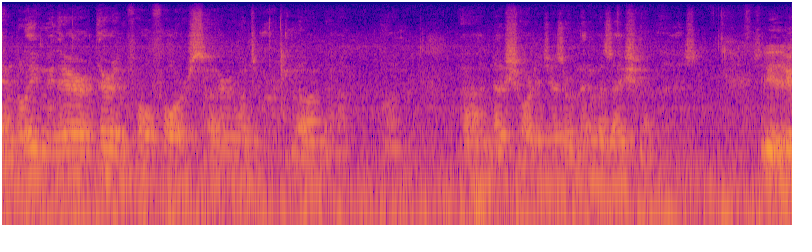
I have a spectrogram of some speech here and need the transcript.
and believe me, they're, they're in full force, so everyone's working on, uh, on uh, no shortages or minimization of those. See, the-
